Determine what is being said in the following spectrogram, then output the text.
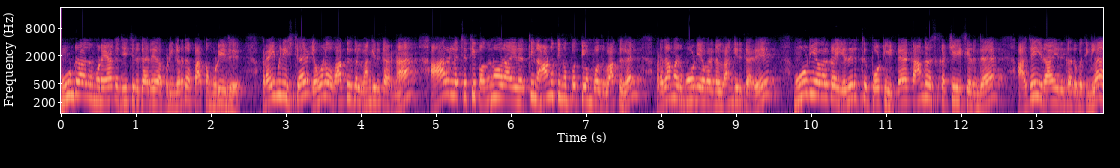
மூன்றாவது முறையாக ஜெயிச்சிருக்காரு அப்படிங்கிறத பார்க்க முடியுது. பிரைம் மினிஸ்டர் எவ்வளோ வாக்குகள் வாங்கியிருக்காருன்னா ஆறு லட்சத்தி பதினோராயிரத்தி நானூற்றி முப்பத்தி ஒன்பது வாக்குகள் பிரதமர் மோடி அவர்கள் வாங்கியிருக்காரு. மோடி அவர்களை எதிர்த்து போட்டியிட்ட காங்கிரஸ் கட்சியை சேர்ந்த அஜய் ராய் இருக்காரு பார்த்தீங்களா?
